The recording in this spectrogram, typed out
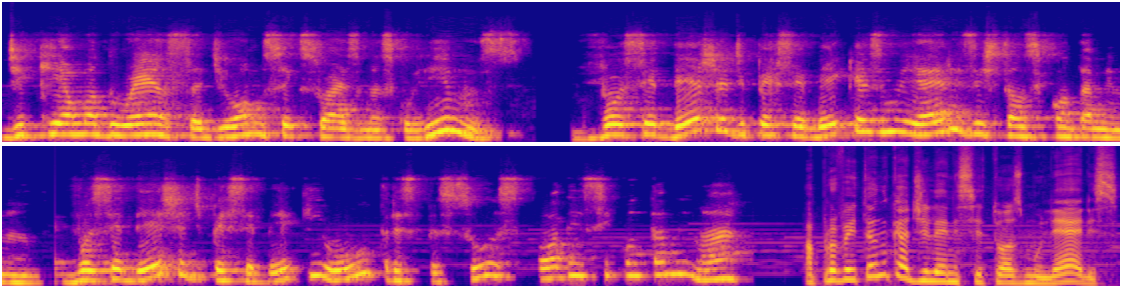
de que é uma doença de homossexuais masculinos, você deixa de perceber que as mulheres estão se contaminando. Você deixa de perceber que outras pessoas podem se contaminar. Aproveitando que a Dilene citou as mulheres,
